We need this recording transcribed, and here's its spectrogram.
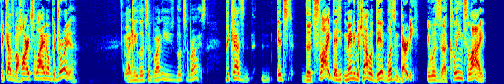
because of a hard slide on Pedroia? Why do you look surprised? Why do you look surprised? Because it's the slide that Manny Machado did wasn't dirty. It was a clean slide,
